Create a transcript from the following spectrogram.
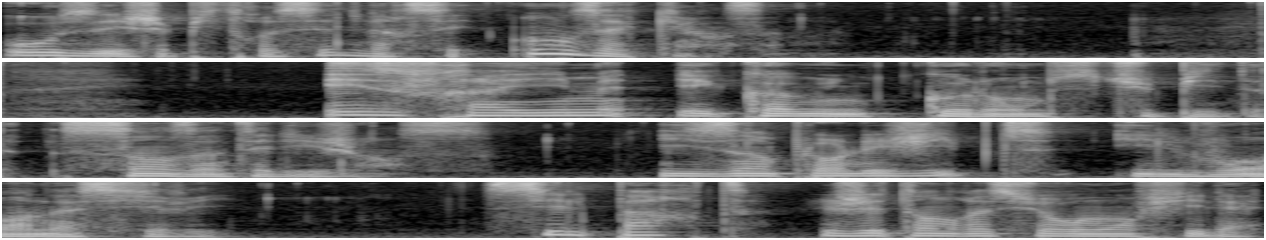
Osée chapitre 7, versets 11 à 15. Éphraïm est comme une colombe stupide, sans intelligence. Ils implorent l'Égypte, ils vont en Assyrie. S'ils partent, j'étendrai sur mon filet.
